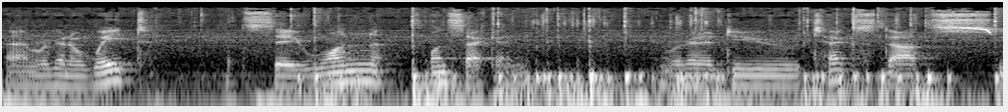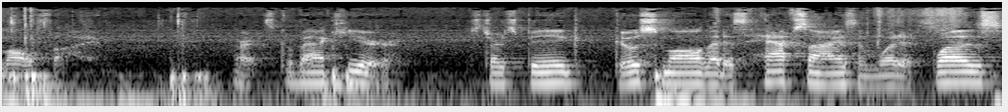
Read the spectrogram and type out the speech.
and we're gonna wait, let's say one, one second. And we're gonna do text dot smallify. All right, let's go back here. Starts big, goes small, that is half size than what it was.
